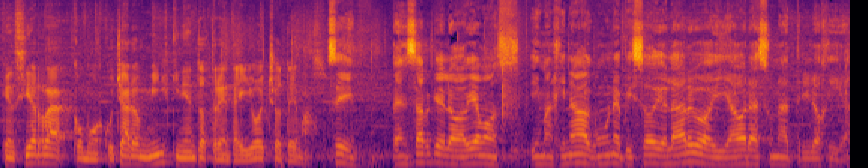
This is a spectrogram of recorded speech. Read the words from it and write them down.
que encierra, como escucharon, 1538 temas. Sí, pensar que lo habíamos imaginado como un episodio largo y ahora es una trilogía.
